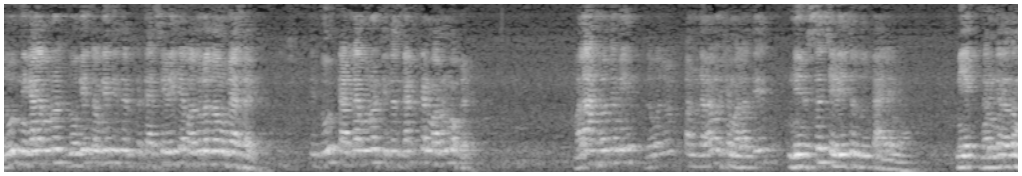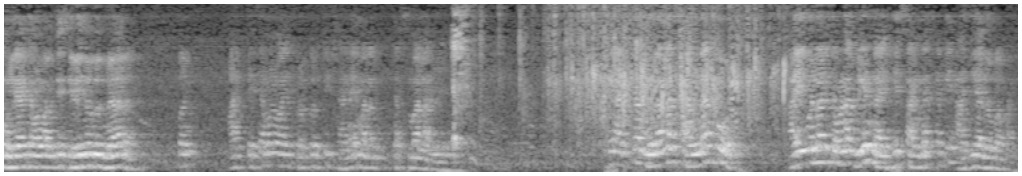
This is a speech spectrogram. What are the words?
दूध निघाल्याबरोबर दोघे चौघे तिथे त्या शेळीच्या बाजूला जाऊन उभे असायचे ते दूध काढल्याबरोबर तिथं घटकन मारून मोकळे. मला आठवतं मी जवळजवळ पंधरा वर्ष मला ते निरसन शेळीचं दूध प्यायला मिळालं. मी एक धनगराचा मुलगा आहे त्यामुळे मला ते शेळीचं दूध मिळालं. पण आज त्याच्यामुळे माझी प्रकृती छान आहे मला चष्मा लागलेला ते हे आजच्या मुलाला सांगणार कोण? आई वडिलांना तेवढा वेळ नाही हे सांगण्यासाठी आजी आजोबा पाहिजे.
